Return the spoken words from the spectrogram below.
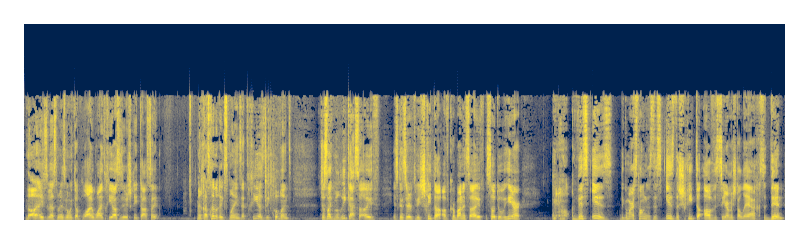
the isra is going to apply. Why tchiyas is shchitase? Minchas explains that tchiyas is the equivalent, just like velika sa'if is considered to be shchita of karban sa'if. So to over here this is the Gemara is telling us this is the shechita of the Mishtaleach. It's a din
